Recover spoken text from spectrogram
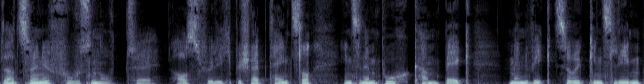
Dazu eine Fußnote. Ausführlich beschreibt Heinzel in seinem Buch Comeback Mein Weg zurück ins Leben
